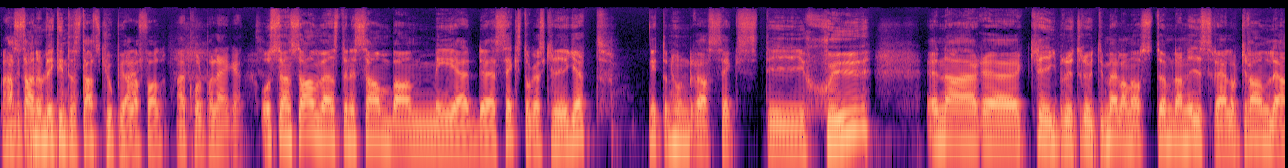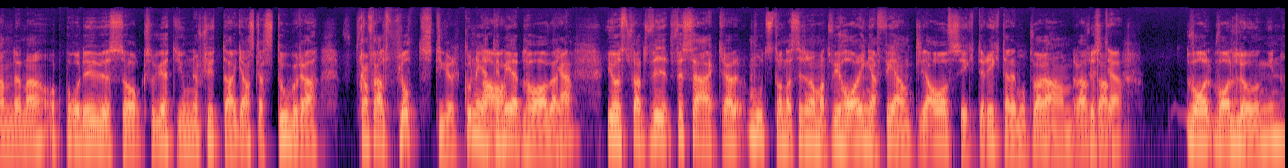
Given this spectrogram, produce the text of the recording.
hade koll. sannolikt inte en statskupp i alla fall. Man har koll på läget. Och sen så används den i samband med eh, sexdagarskriget 1967 eh, när krig bryter ut i Mellanöstern bland Israel och grannländerna och både USA och Sovjetunionen flyttar ganska stora, framförallt flottstyrkor ner Ja. till Medelhavet. Ja. Just för att vi försäkrar motståndarsidan om att vi har inga fientliga avsikter riktade mot varandra. Just utan det. Var, var lugn.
